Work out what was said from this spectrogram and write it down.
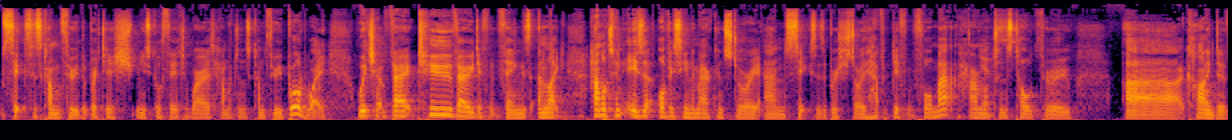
Six has come through the British musical theatre, whereas Hamilton's come through Broadway, which are very two very different things. And like Hamilton is obviously an American story, and Six is a British story. They have a different format. Hamilton's Yes. told through. Uh, kind of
